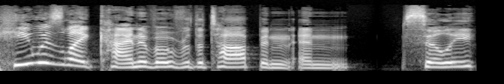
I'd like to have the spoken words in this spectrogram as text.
he was like kind of over the top and and silly.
